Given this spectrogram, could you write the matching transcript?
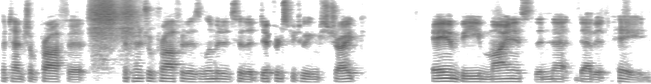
potential profit potential profit is limited to the difference between strike A and B minus the net debit paid.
